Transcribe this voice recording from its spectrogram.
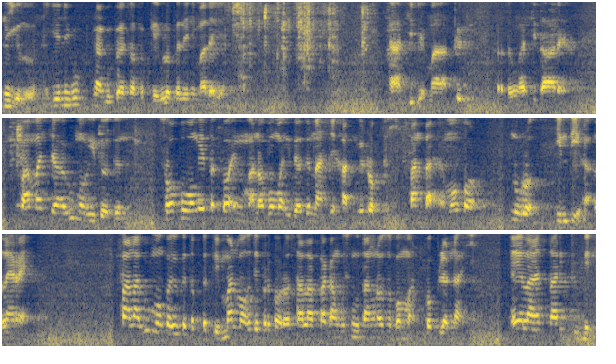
Ini gitu, ini gue nganggu bahasa gue balik ini malah ya. Ngaji be matur atau ngaji tarik. Paman jauh mau itu tuh, sopo wonge teko yang mana apa mau itu nasihat mirrob fantah mau kok nurut inti hak lereng. Falagu mau kau ketep kediman mau di perkara salah kang wis ngutangno sapa man qoblan nahi. Ela starik dumin.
